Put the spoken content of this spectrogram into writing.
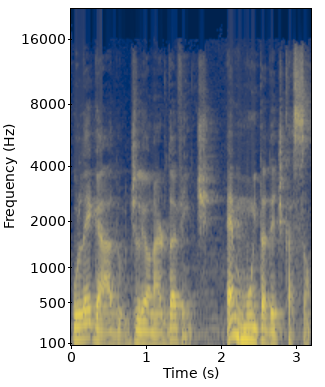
o legado de Leonardo da Vinci. É muita dedicação.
